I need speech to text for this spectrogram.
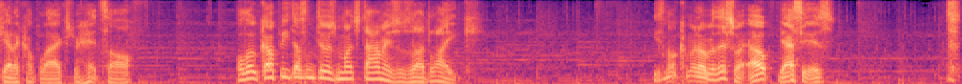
Get a couple of extra hits off. Although Guppy doesn't do as much damage as I'd like. He's not coming over this way. Oh, yes he is. that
